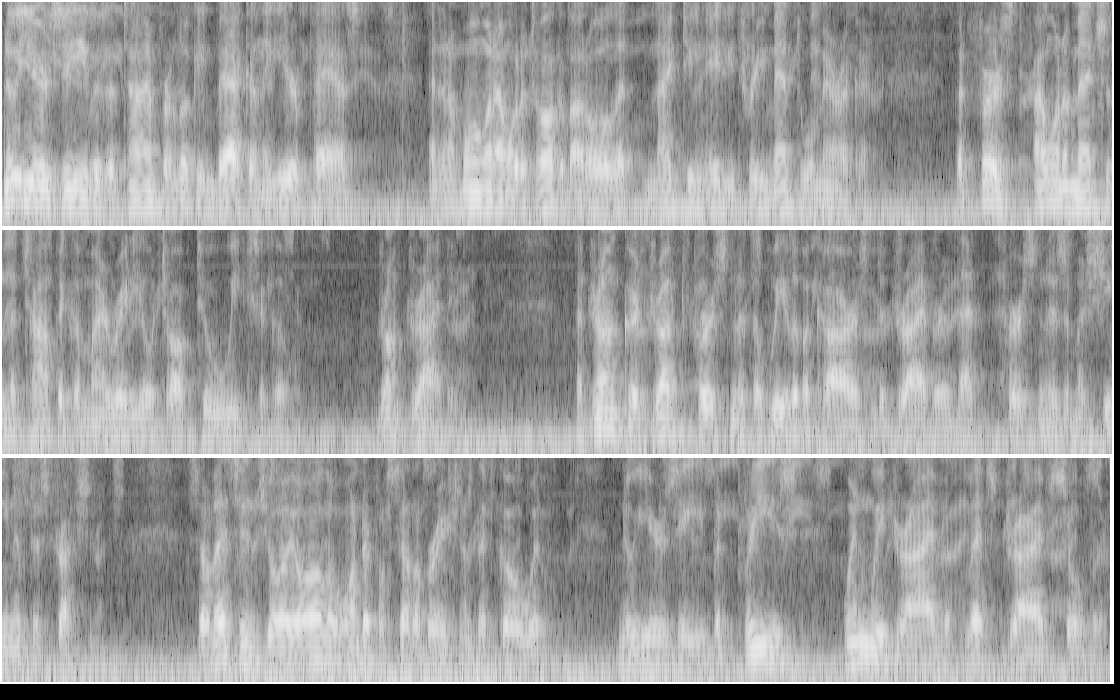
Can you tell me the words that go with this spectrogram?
New Year's Eve is a time for looking back on the year past, and in a moment I want to talk about all that 1983 meant to America. But first, I want to mention the topic of my radio talk two weeks ago drunk driving. A drunk or drugged person at the wheel of a car isn't a driver, that person is a machine of destruction. So let's enjoy all the wonderful celebrations that go with New Year's Eve, but please, when we drive, let's drive sober.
